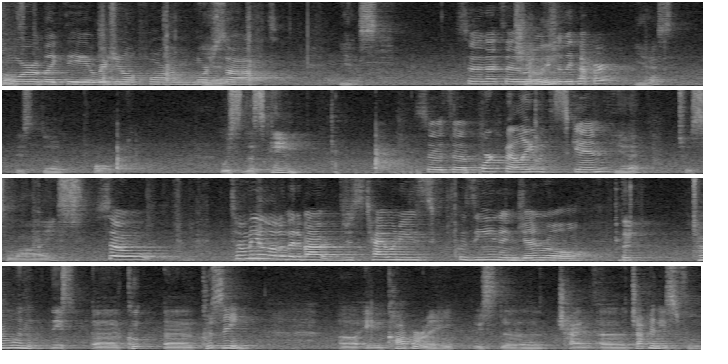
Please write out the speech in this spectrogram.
more of like the original form, more Yeah. soft. Yes. So that's a Chili? little chili pepper. Yes. It's the pork with the skin. So it's a pork belly with the skin. Yeah. To slice. So tell me a little bit about just Taiwanese cuisine in general. The Taiwanese uh, cook, uh, cuisine uh, incorporate with the Chin, uh, Japanese food,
